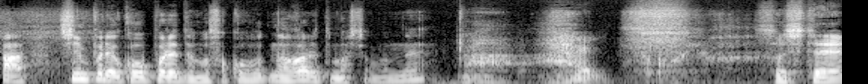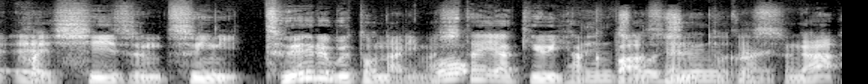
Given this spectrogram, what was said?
あ新プレー好プレーでもそこ流れてましたもんね。あはい。そして、えーはい。シーズンついに12となりました。お野球延長12 100%回ですが、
